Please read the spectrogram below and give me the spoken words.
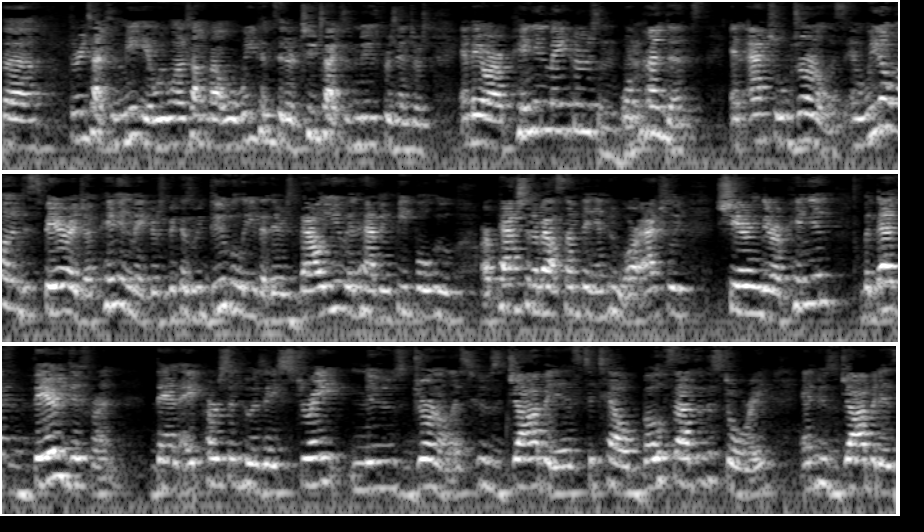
the three types of media, we want to talk about what we consider two types of news presenters, and they are opinion makers or Mhm. pundits and actual journalists. And we don't want to disparage opinion makers because we do believe that there's value in having people who are passionate about something and who are actually sharing their opinion, but that's very different than a person who is a straight news journalist whose job it is to tell both sides of the story and whose job it is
